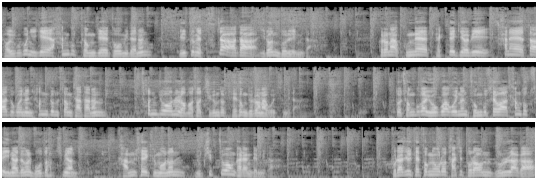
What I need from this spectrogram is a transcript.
결국은 이게 한국 경제에 도움이 되는 일종의 투자하다 이런 논리입니다. 그러나 국내 100대 기업이 사내에 쌓아두고 있는 현금성 자산은 천조 원을 넘어서 지금도 계속 늘어나고 있습니다. 또 정부가 요구하고 있는 종부세와 상속세 인하 등을 모두 합치면 감세 규모는 60조 원 가량 됩니다. 브라질 대통령으로 다시 돌아온 룰라가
